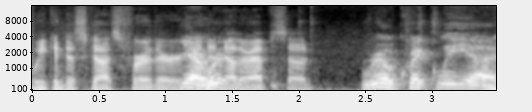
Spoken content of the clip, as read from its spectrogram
we can discuss further Yeah, in re- another episode. Real quickly, uh,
